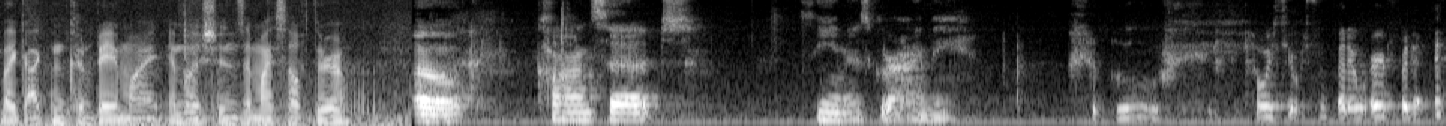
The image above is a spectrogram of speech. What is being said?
like I can convey my emotions and myself through. Oh, concept theme is grimy. Ooh, I wish there was a better word for that.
